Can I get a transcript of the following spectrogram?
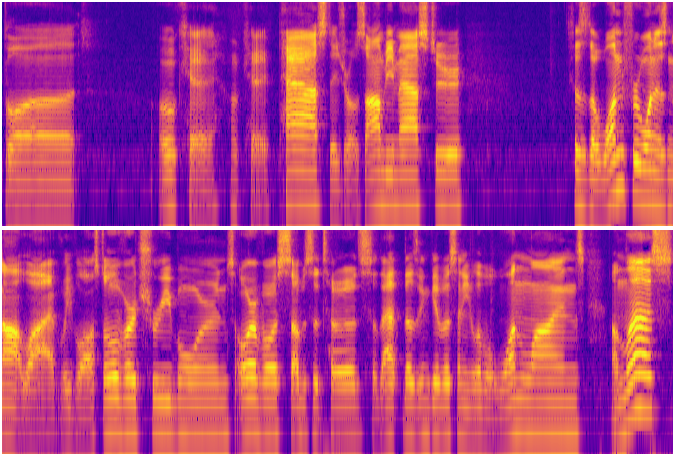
But okay, okay. Pass, they draw Zombie Master. Because the one for one is not live. We've lost all of our Treeborns, all of our Substitoads, so that doesn't give us any level 1 lines. Unless,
